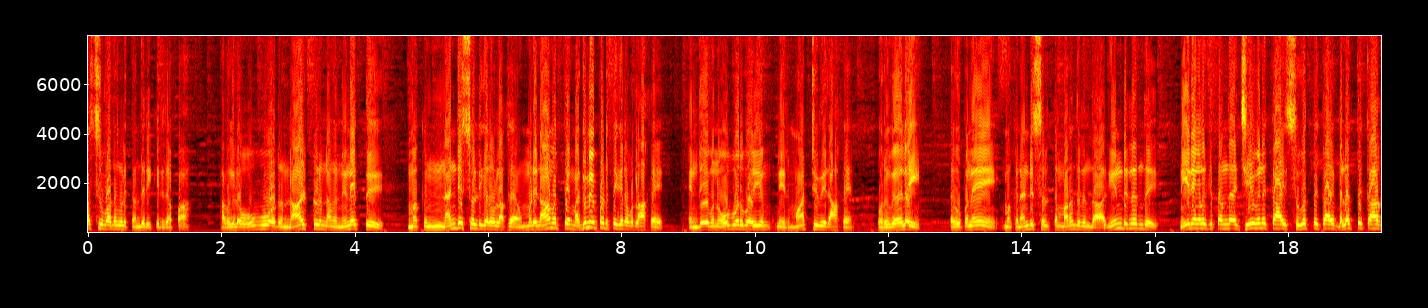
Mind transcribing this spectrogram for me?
ஆசீர்வாதங்களை தந்திருக்கிறீர் அப்பா. அவைகளை ஒவ்வொரு நாட்களும் நாங்கள் நினைத்து உமக்கு நன்றி சொல்லுகிறவர்களாக உம்முடைய நாமத்தை மகிமைப்படுத்துகிறவர்களாக என் தேவன் ஒவ்வொருவரையும் நீர் மாற்றுவீராக. ஒருவேளை தகுப்பனே உமக்கு நன்றி செலுத்த மறந்திருந்தால் இன்றிலிருந்து நீர் எங்களுக்கு தந்த ஜீவனுக்காய் சுகத்துக்காய் பலத்துக்காக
